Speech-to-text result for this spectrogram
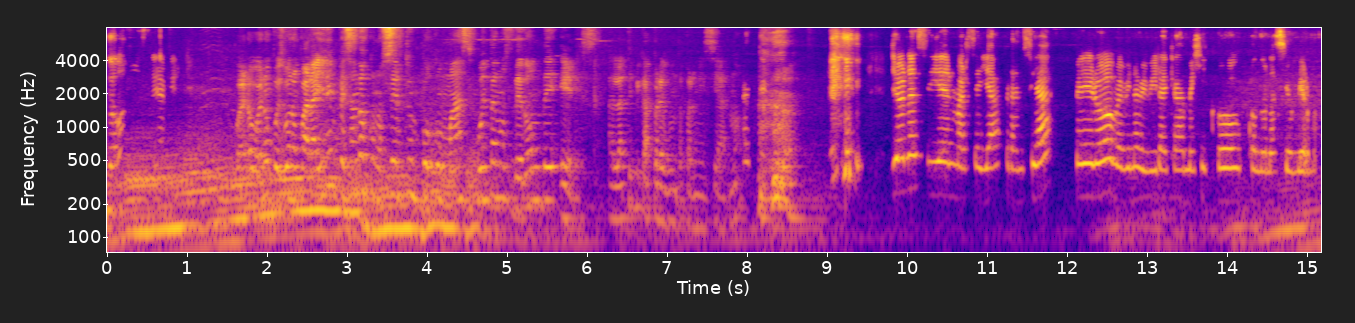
¿No? Estoy bien. Bueno, bueno, pues bueno, para ir empezando a conocerte un poco más, cuéntanos de dónde eres. La típica pregunta para iniciar, ¿no? Yo nací en Marsella, Francia, pero me vine a vivir acá a México cuando nació mi hermano.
